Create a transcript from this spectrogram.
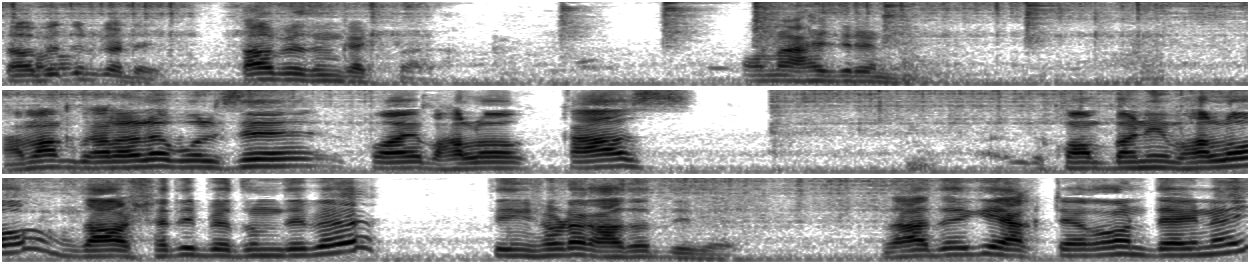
তাও বেতন কাটে? তাও বেতন কাটতে পারে। ওনার হাজিরা নেই। আমাকে দালালে বলছে কয় ভালো কাজ কোম্পানি ভালো যাওয়ার সাথে বেতন দেবে তিনশো টাকা হাজত দিবে। যা দেখি এক টাকা দেয় নাই,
